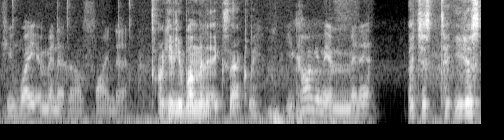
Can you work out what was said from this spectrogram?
If you wait a minute, then I'll find it. I'll give you one minute exactly. You can't give me a minute. I just t- you just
